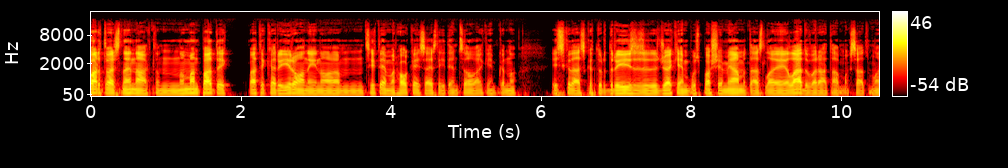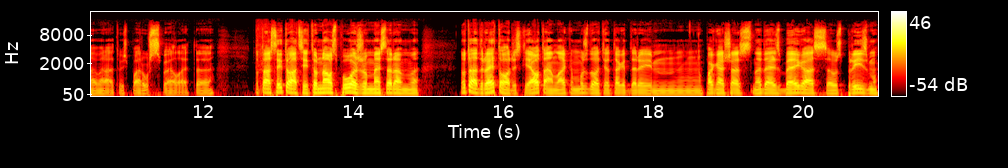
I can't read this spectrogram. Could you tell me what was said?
varat vairs nenākt. Un, nu, man patīk, patīk arī ironija no um, citiem ar hokeju saistītiem cilvēkiem, ka nu, izskatās, ka tur drīz džekiem būs pašiem jāmatās, lai ledu varētu apmaksāt un lai varētu vispār uzspēlēt. Uh, nu, tā situācija tur nav spoža, un mēs varam. Nu, tādu retorisku jautājumu laikam uzdot, jo tagad arī mm, pagājušās nedēļas beigās uz prizmu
